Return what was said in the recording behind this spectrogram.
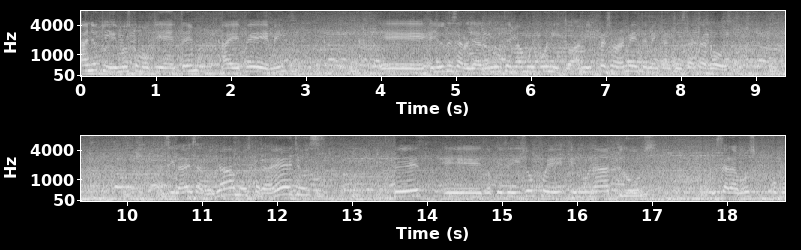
año tuvimos como cliente a EPM. Eh, ellos desarrollaron un tema muy bonito. A mí personalmente me encantó esta carroza. Así la desarrollamos para ellos. Entonces, eh, lo que se hizo fue en una cruz instalamos como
